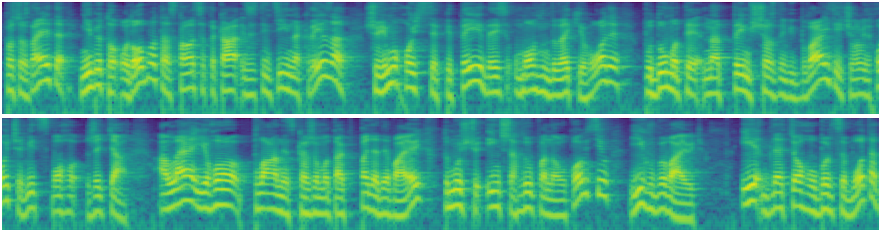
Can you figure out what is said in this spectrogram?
Просто знаєте, нібито у робота сталася така екзистенційна криза, що йому хочеться піти десь умовно далекі гори, подумати над тим, що з ним відбувається, і чого він хоче від свого життя. Але його плани, скажімо так, переривають, тому що інша група науковців їх вбивають. І для цього вбивця бота,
